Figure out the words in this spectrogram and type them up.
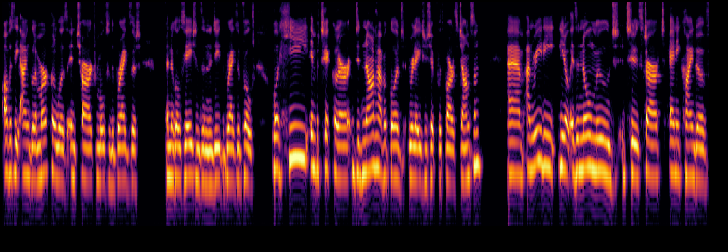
Obviously, Angela Merkel was in charge for most of the Brexit negotiations and indeed the Brexit vote. But he, in particular, did not have a good relationship with Boris Johnson. Um, and really, you know, is in no mood to start any kind of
